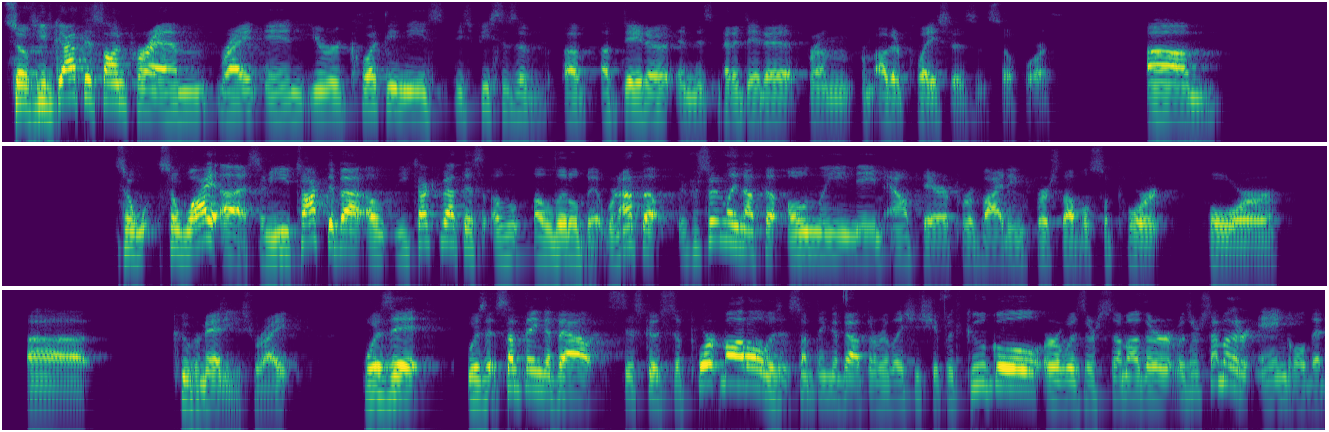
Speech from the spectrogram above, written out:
so if you've got this on-prem, right, and you're collecting these these pieces of, of, of data and this metadata from from other places and so forth, um, so so why us? I mean, you talked about you talked about this a, a little bit. We're not the we're certainly not the only name out there providing first level support for uh, Kubernetes, right? Was it was it something about Cisco's support model? Was it something about the relationship with Google, or was there some other was there some other angle that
